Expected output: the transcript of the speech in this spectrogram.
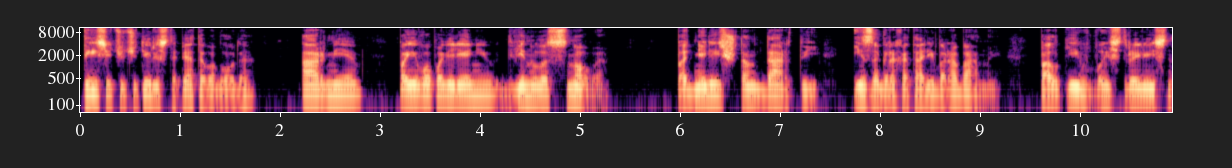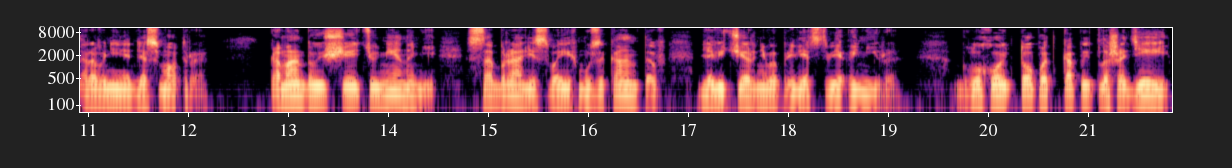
1405 года армия по его повелению двинулась снова. Поднялись штандарты и загрохотали барабаны. Полки выстроились на равнине для смотра. Командующие тюменами собрали своих музыкантов для вечернего приветствия эмира. Глухой топот копыт лошадей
